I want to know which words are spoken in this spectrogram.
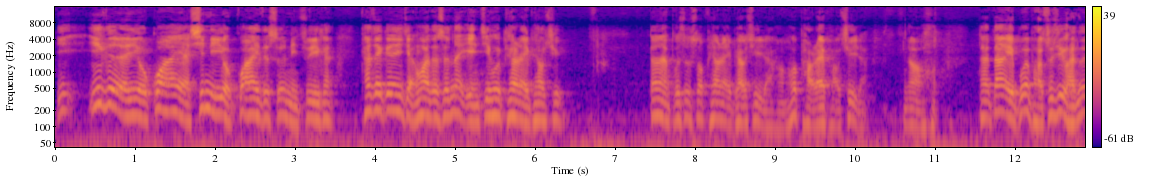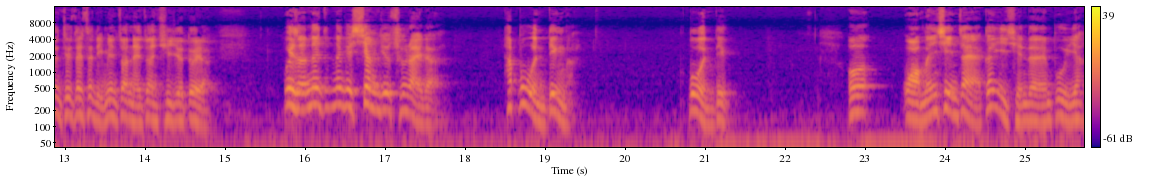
一一个人有挂碍啊，心里有挂碍的时候，你注意看，他在跟你讲话的时候，那眼睛会飘来飘去，当然不是说飘来飘去的哈，会跑来跑去的，哦，他当然也不会跑出去，反正就在这里面转来转去就对了。为什么？那那个相就出来的，它不稳定嘛，不稳定。我我们现在啊跟以前的人不一样，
